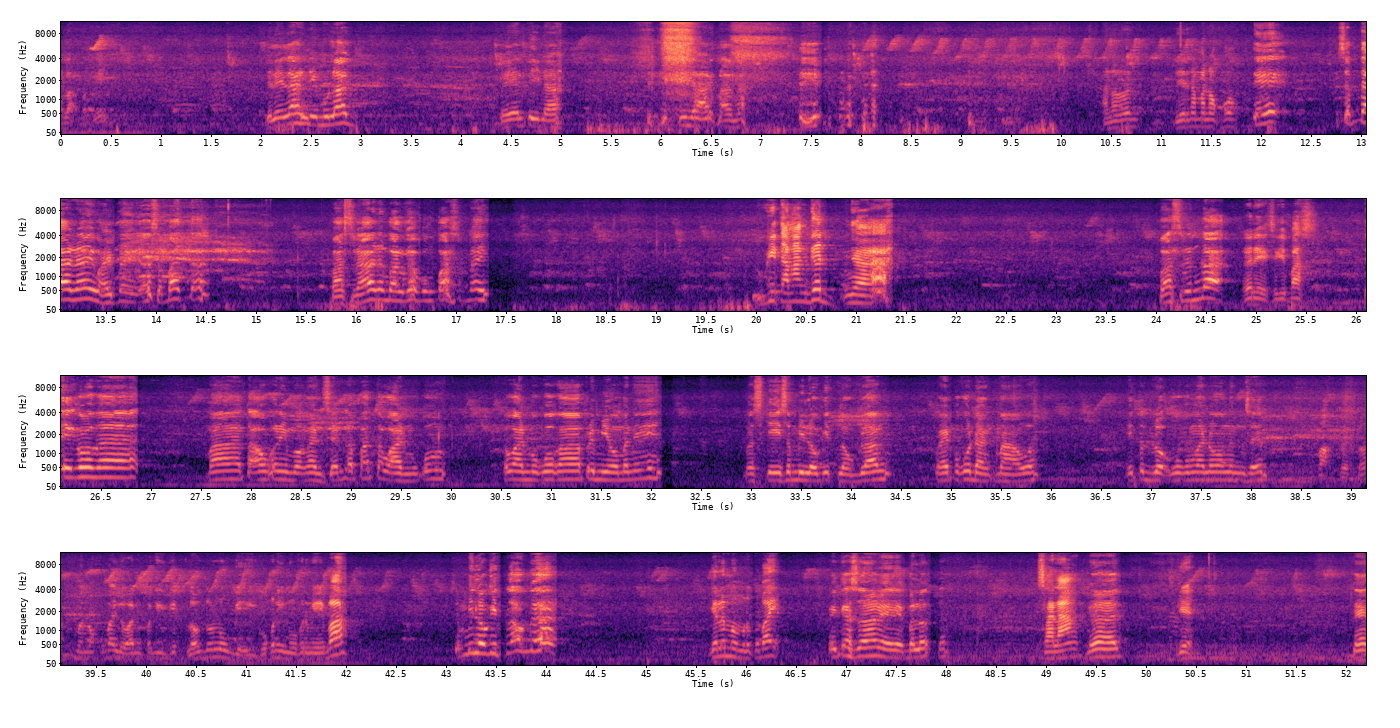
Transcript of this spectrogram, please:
Wala pa eh. Dali lang, di mulag. May antina. Tinakta na. Ano ron? Di rin naman ako. Eh, sabta na eh. Wifi. Ah, sabat na. Pas na. Nambal ka kung pas na eh. Lugi tanganggad. Nga. Pas rin na. Ere, sige pas. Di ko nga matao ka ni mo ang answer. Dapat tawan mo ko. Tawan mo ko ka premium man eh. Maski sa bilog itlog lang. Kaya po ko dank maawa. Itudlo ko kung ano ang answer. Bakit ba? Manok ko ba iluan pagigitlog? Doon lugi. Ko kanimo permi ba? Sa bilog itlog ha. Galan mo mo ba? May kasama. Balot na. Isa lang? Good. Sige.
